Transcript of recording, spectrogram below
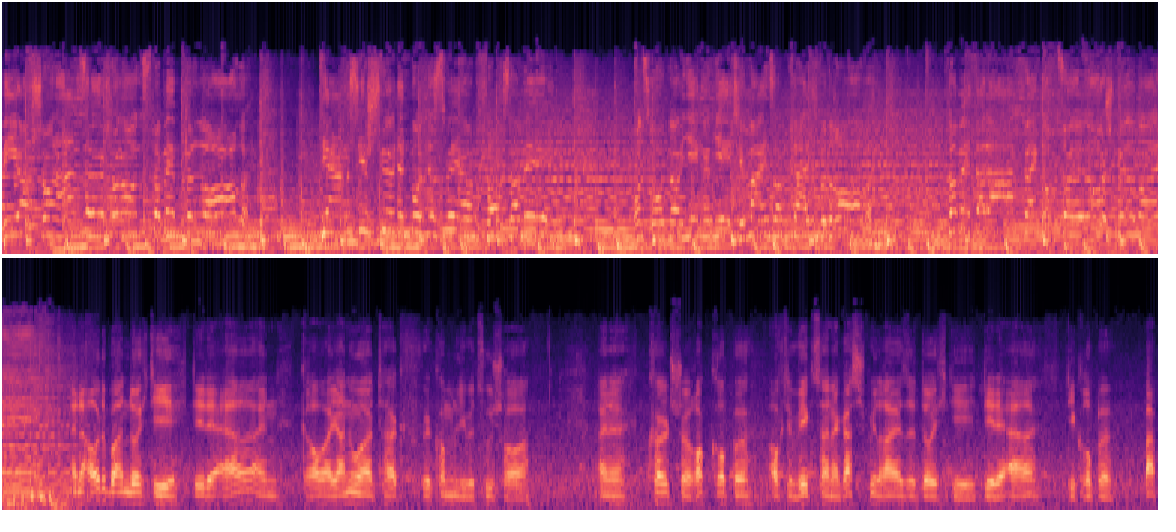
Wie auch schon Hanse schon uns damit verloren. Die Angst hier schürt den Bundeswehr und Volksarmee. Uns wurden noch jung und je Gemeinsamkeit bedrohen. Damit er da anfängt, um zu hören, spielen wir eh. Eine Autobahn durch die DDR, ein grauer Januartag. Willkommen, liebe Zuschauer. Eine kölsche Rockgruppe auf dem Weg zu einer Gastspielreise durch die DDR, die Gruppe BAP.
